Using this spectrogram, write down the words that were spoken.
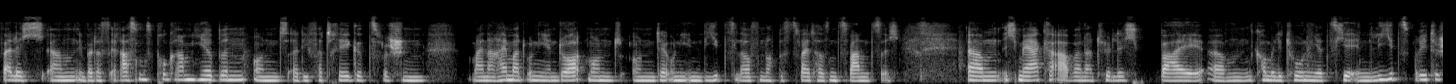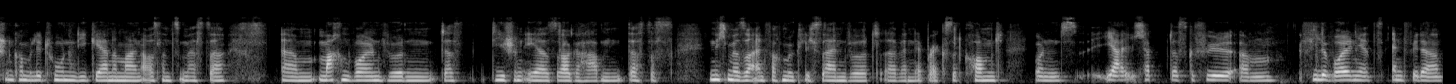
weil ich ähm, über das Erasmus-Programm hier bin und äh, die Verträge zwischen meiner Heimatuni in Dortmund und der Uni in Leeds laufen noch bis 2020. Ähm, ich merke aber natürlich bei ähm, Kommilitonen jetzt hier in Leeds, britischen Kommilitonen, die gerne mal ein Auslandssemester ähm, machen wollen würden, dass die schon eher Sorge haben, dass das nicht mehr so einfach möglich sein wird, äh, wenn der Brexit kommt. Und ja, ich habe das Gefühl, ähm, viele wollen jetzt entweder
